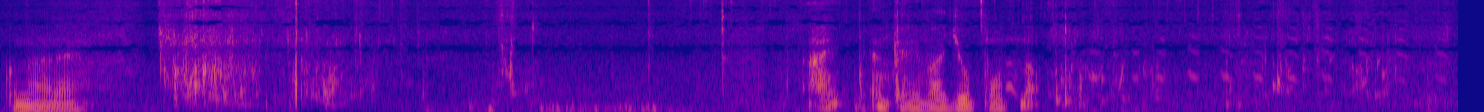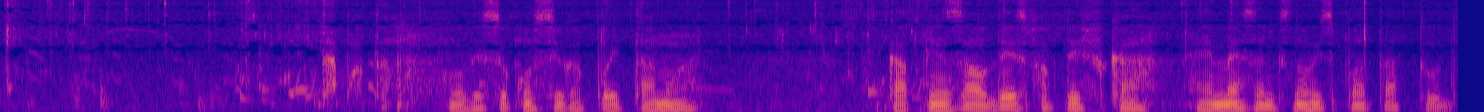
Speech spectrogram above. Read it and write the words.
Cunaré. Ai, não quero invadir o ponto não. Vou ver se eu consigo apoiar numa capinzal desse para poder ficar remessando, senão eu vou espantar tudo.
